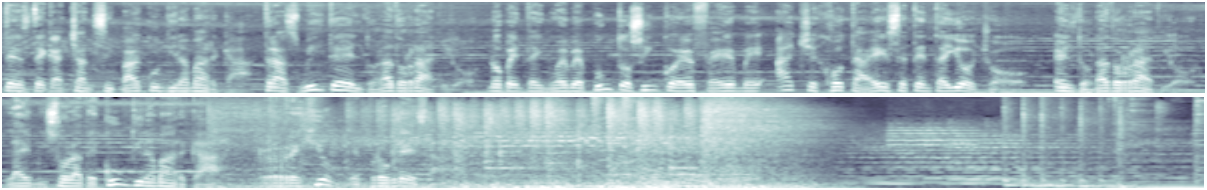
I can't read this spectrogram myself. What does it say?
Desde Cachancipá, Cundinamarca, transmite El Dorado Radio 99.5 FM HJE78. El Dorado Radio, la emisora de Cundinamarca, región que progresa.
